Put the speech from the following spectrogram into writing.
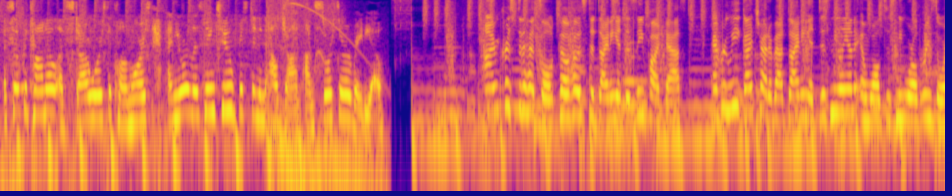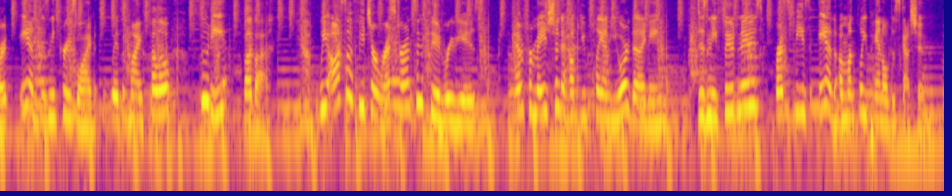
Ahsoka Tano of Star Wars The Clone Wars, and you're listening to Kristen and Aljon on Sorcerer Radio. I'm Kristen Hetzel, co host of Dining at Disney podcast. Every week, I chat about dining at Disneyland and Walt Disney World Resort and Disney Cruise Line with my fellow foodie, Bubba. We also feature restaurants and food reviews, information to help you plan your dining, Disney food news, recipes, and a monthly panel discussion.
